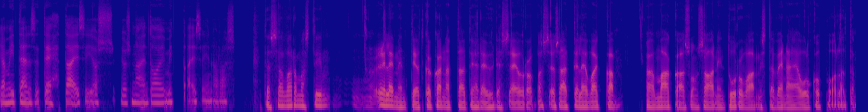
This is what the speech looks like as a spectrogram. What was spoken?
ja miten se tehtäisiin, jos, jos näin toimittaisiin, Oras? Tässä on varmasti elementtejä, jotka kannattaa tehdä yhdessä Euroopassa. Jos ajattelee vaikka maakaasun saannin turvaamista Venäjän ulkopuolelta,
